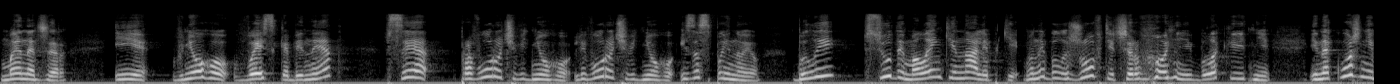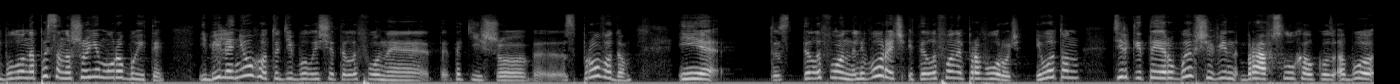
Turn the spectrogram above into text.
менеджер, і в нього весь кабінет, все праворуч від нього, ліворуч від нього і за спиною були всюди маленькі наліпки. Вони були жовті, червоні блакитні. І на кожній було написано, що йому робити. І біля нього тоді були ще телефони такі, що е, з проводом. І телефон ліворуч і телефони праворуч. І от он тільки те й робив, що він брав слухалку або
